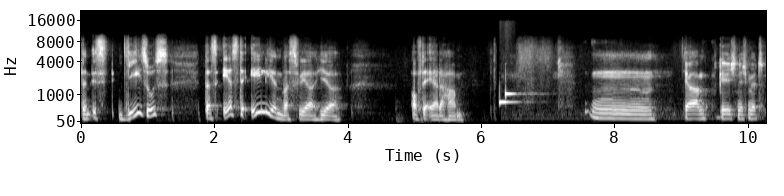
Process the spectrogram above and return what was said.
Dann ist Jesus das erste Alien, was wir hier auf der Erde haben. Mm, ja, gehe ich nicht mit,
